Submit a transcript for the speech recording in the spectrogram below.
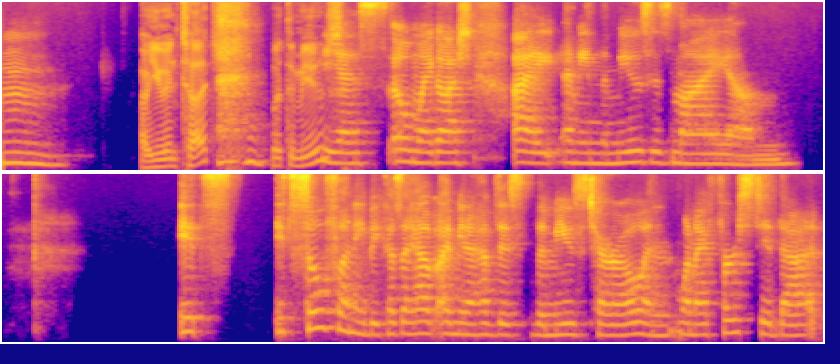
Mm. Are you in touch with the muse? yes. Oh my gosh. I I mean the muse is my um it's it's so funny because I have, I mean, I have this, the Muse Tarot. And when I first did that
